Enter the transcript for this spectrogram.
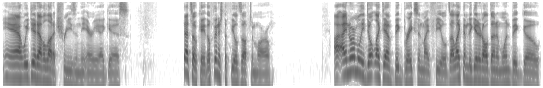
Yeah, we did have a lot of trees in the area, I guess. That's okay. They'll finish the fields off tomorrow. I, I normally don't like to have big breaks in my fields. I like them to get it all done in one big go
